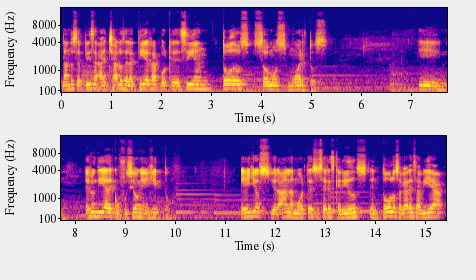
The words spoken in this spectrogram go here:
dándose prisa a echarlos de la tierra, porque decían, todos somos muertos. Y era un día de confusión en Egipto. Ellos lloraban la muerte de sus seres queridos. En todos los hogares había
